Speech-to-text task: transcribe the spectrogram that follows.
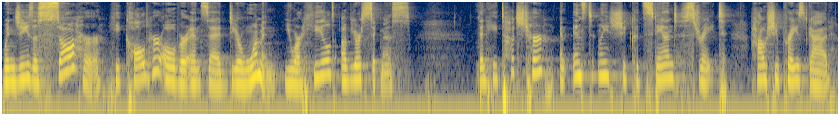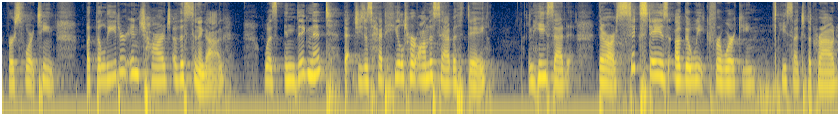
When Jesus saw her, he called her over and said, Dear woman, you are healed of your sickness. Then he touched her, and instantly she could stand straight. How she praised God. Verse 14. But the leader in charge of the synagogue was indignant that Jesus had healed her on the Sabbath day. And he said, There are six days of the week for working, he said to the crowd.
